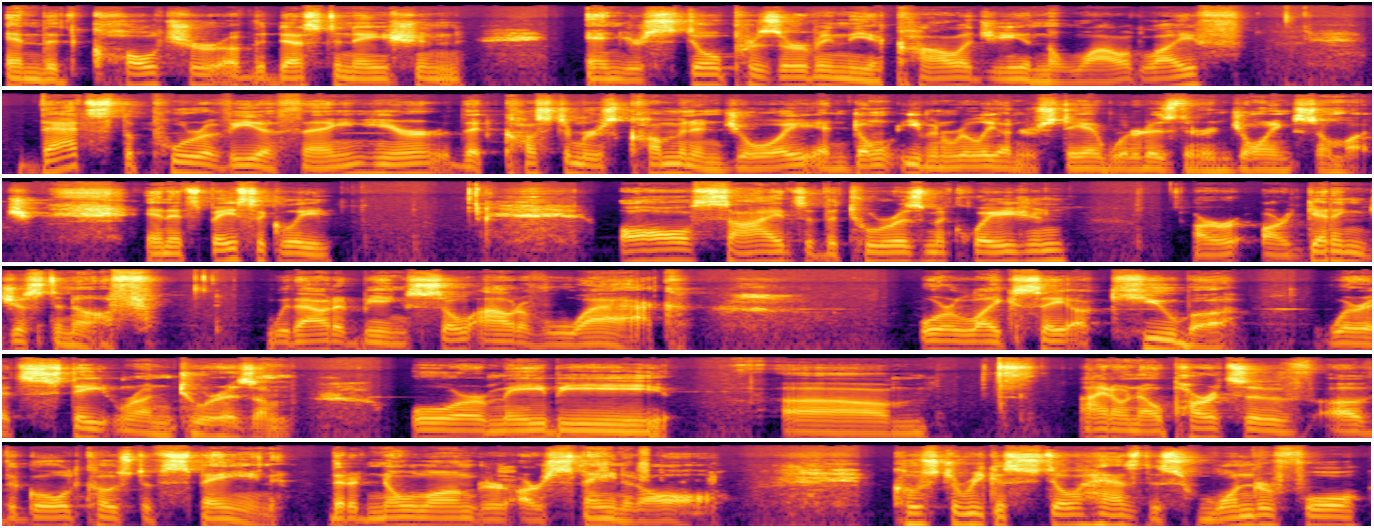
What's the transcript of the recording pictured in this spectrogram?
and the culture of the destination and you're still preserving the ecology and the wildlife, that's the pura vida thing here that customers come and enjoy and don't even really understand what it is they're enjoying so much. And it's basically all sides of the tourism equation are, are getting just enough without it being so out of whack. Or, like, say, a Cuba where it's state run tourism, or maybe um, I don't know, parts of, of the Gold Coast of Spain that no longer are Spain at all. Costa Rica still has this wonderful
